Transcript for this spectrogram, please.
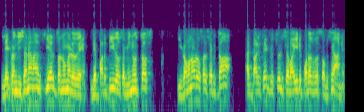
le condicionaban cierto número de, partidos, de minutos, y como no los aceptó, al parecer que se va a ir por otras opciones.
